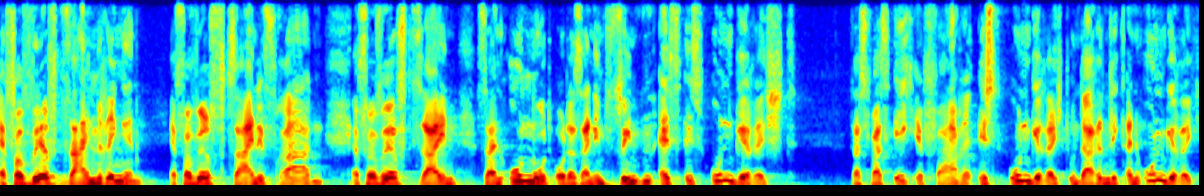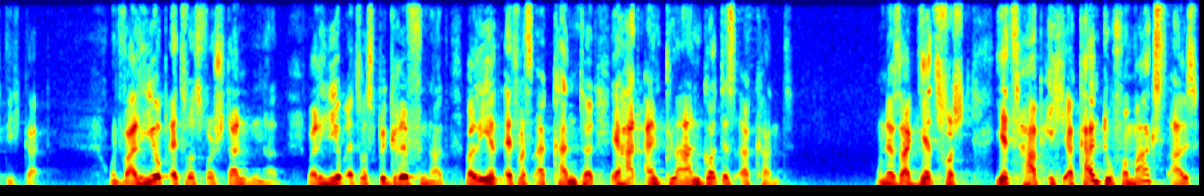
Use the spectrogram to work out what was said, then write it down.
er verwirft sein Ringen. Er verwirft seine Fragen. Er verwirft sein, sein Unmut oder sein Empfinden. Es ist ungerecht. Das, was ich erfahre, ist ungerecht und darin liegt eine Ungerechtigkeit. Und weil Hiob etwas verstanden hat, weil Hiob etwas begriffen hat, weil er etwas erkannt hat, er hat einen Plan Gottes erkannt. Und er sagt, jetzt, jetzt habe ich erkannt, du vermagst alles,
